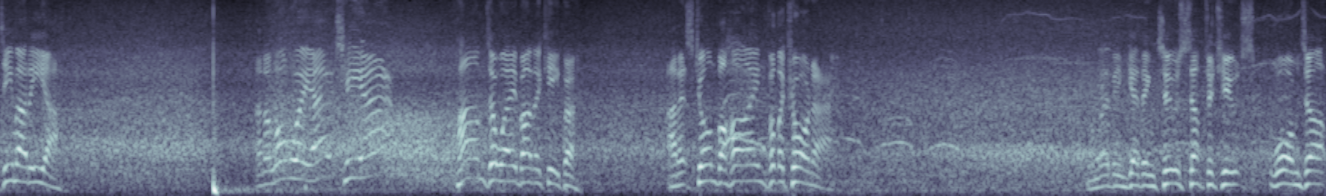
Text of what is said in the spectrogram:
Di Maria. And a long way out here. Palmed away by the keeper. And it's gone behind for the corner. Well, they've been getting two substitutes warmed up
